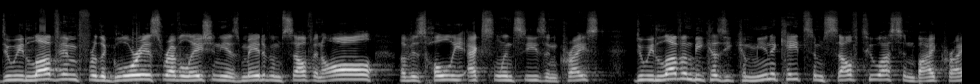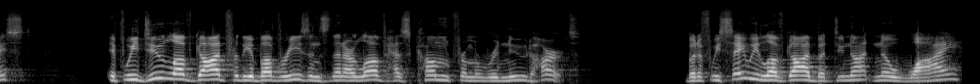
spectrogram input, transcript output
Do we love him for the glorious revelation he has made of himself and all of his holy excellencies in Christ? Do we love him because he communicates himself to us and by Christ? If we do love God for the above reasons, then our love has come from a renewed heart. But if we say we love God but do not know why,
